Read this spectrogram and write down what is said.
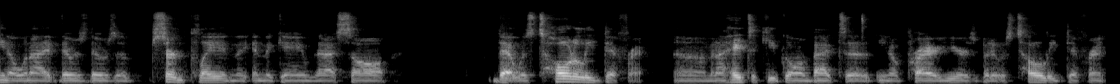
you know, when I there was there was a certain play in the in the game that I saw that was totally different. Um, and I hate to keep going back to you know prior years, but it was totally different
